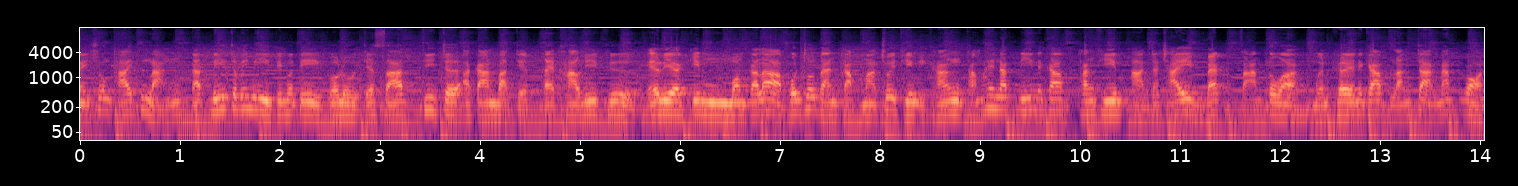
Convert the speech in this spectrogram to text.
ในช่วงท้ายครึ่งหลัง นัดนี้จะไม่มีติโมตีโกโลเจสซัสที่เจออาการบาดเจ็บ แต่ข่าวดีคือ เอเลียกิมมองกาล่าพ้นโทษแบนกลับมาช่วยทีมอีกครั้งทำให้นัดนี้นะครับทางทีมอาจจะใช้แบ็ก3ตัวเหมือนเคยนะครับหลังจากนัดก่อน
